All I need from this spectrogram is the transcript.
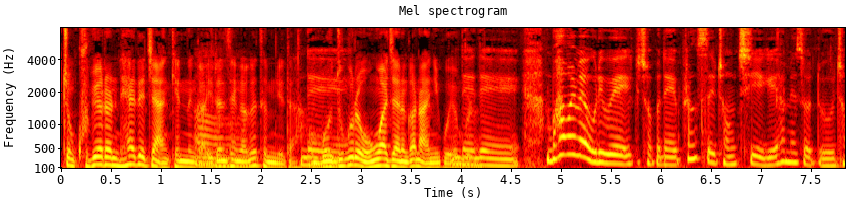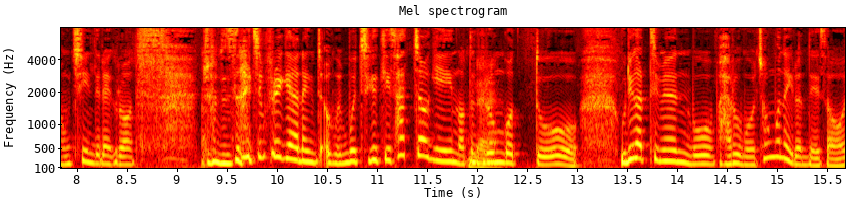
좀 구별은 해야 되지 않겠는가 어. 이런 생각은 듭니다. 네. 뭐 누구를 옹호하자는 건 아니고요. 네네. 뭐 하물며 우리 왜 저번에 프랑스 정치 얘기하면서도 정치인들의 그런 좀 눈살 찌푸리게 하는 뭐 지극히 사적인 어떤 네. 그런 것도 우리 같으면 뭐 바로 뭐 청문회 이런 데서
